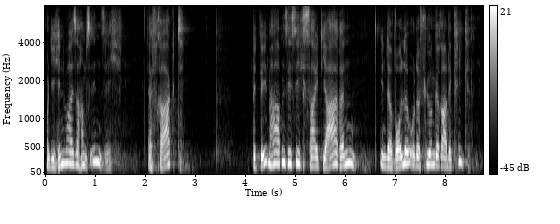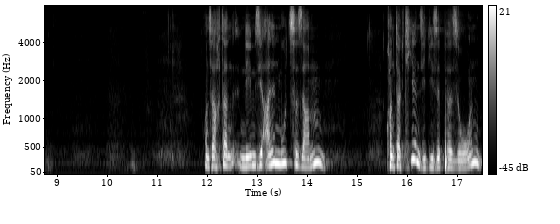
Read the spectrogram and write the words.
Und die Hinweise haben es in sich. Er fragt, mit wem haben Sie sich seit Jahren in der Wolle oder führen gerade Krieg? und sagt dann, nehmen Sie allen Mut zusammen, kontaktieren Sie diese Person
